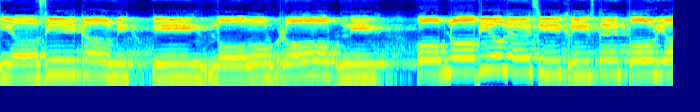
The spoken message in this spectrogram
языками инородных обновились и Христе Твоя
